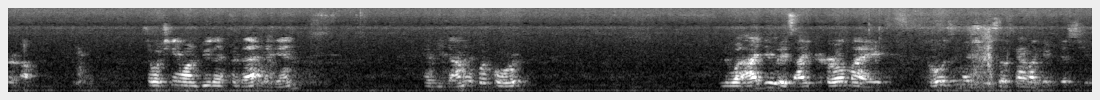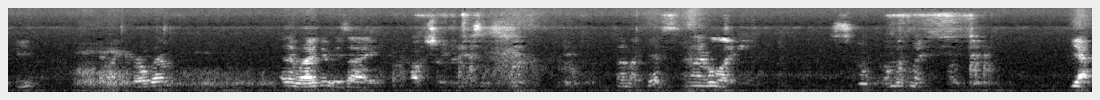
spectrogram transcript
or up. So what you're gonna want to do then for that again, have your dominant foot forward. And what I do is I curl my toes in my shoes, so it's kind of like this your feet, and like curl them. And then what I do is I, I'll show you this. So I'm like this, and I will like scoop them with my, like, yeah,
